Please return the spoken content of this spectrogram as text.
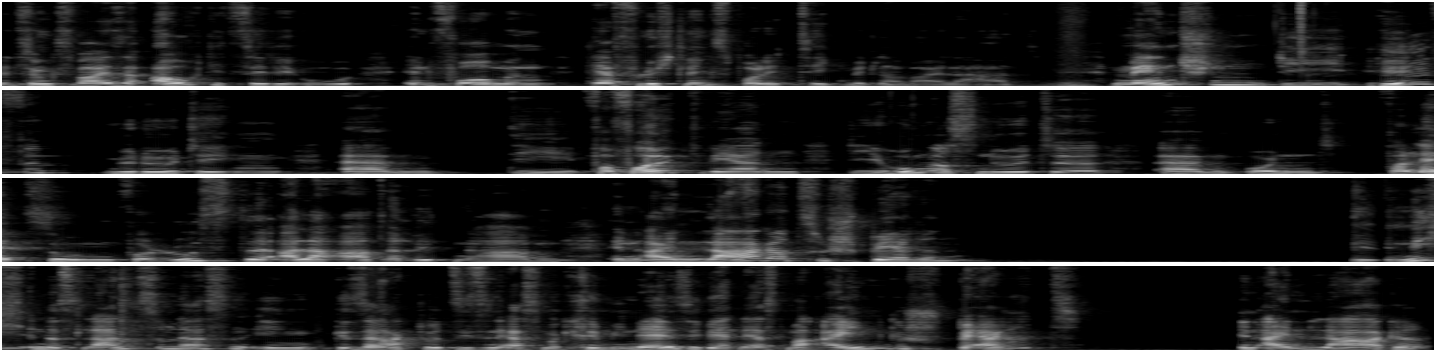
beziehungsweise auch die CDU in Formen der Flüchtlingspolitik mittlerweile hat. Menschen, die Hilfe benötigen, ähm, die verfolgt werden, die Hungersnöte ähm, und Verletzungen, Verluste aller Art erlitten haben, in ein Lager zu sperren, sie nicht in das Land zu lassen, ihnen gesagt wird, sie sind erstmal kriminell, sie werden erstmal eingesperrt in ein Lager.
